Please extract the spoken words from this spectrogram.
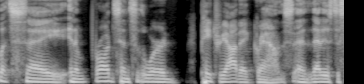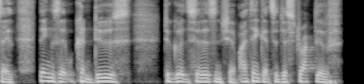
let's say in a broad sense of the word patriotic grounds. And that is to say things that conduce to good citizenship. I think it's a destructive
